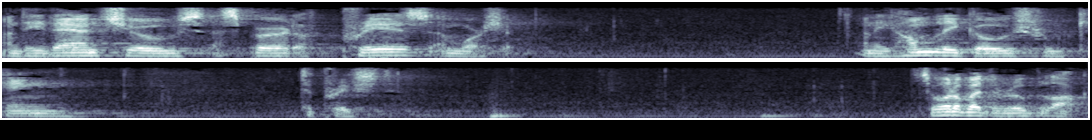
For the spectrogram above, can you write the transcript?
And he then chose a spirit of praise and worship. And he humbly goes from king to priest. So, what about the roadblock?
